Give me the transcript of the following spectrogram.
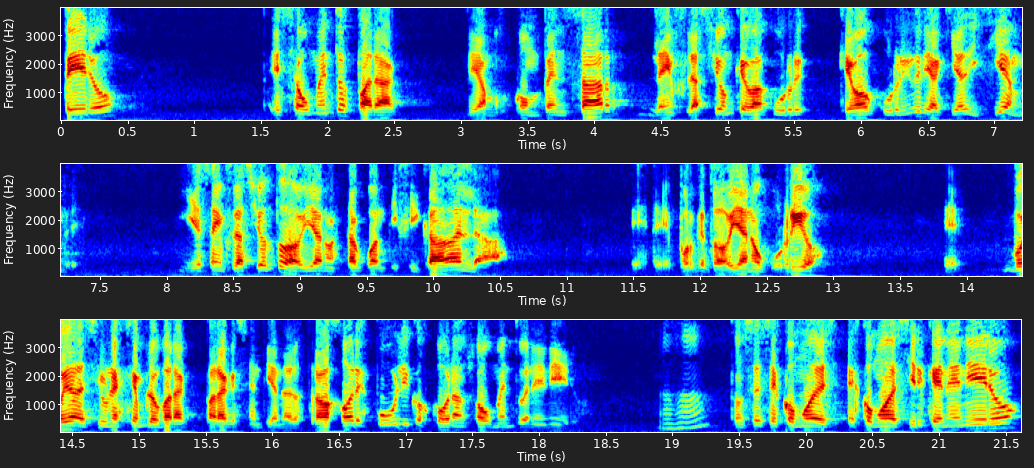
pero ese aumento es para, digamos, compensar la inflación que va a ocurrir, que va a ocurrir de aquí a diciembre. Y esa inflación todavía no está cuantificada en la, este, porque todavía no ocurrió. Voy a decir un ejemplo para, para, que se entienda. Los trabajadores públicos cobran su aumento en enero. Entonces es como, es, es como decir que en enero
